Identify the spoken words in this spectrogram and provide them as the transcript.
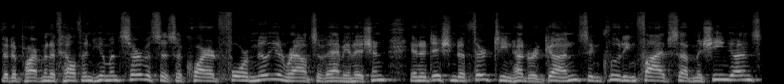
The Department of Health and Human Services acquired 4 million rounds of ammunition, in addition to 1,300 guns, including five submachine guns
